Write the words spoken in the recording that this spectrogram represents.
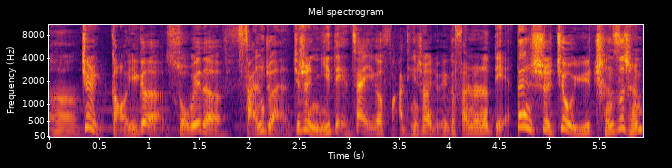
啊，就是搞一个所谓的反转，就是你得在一个法庭上有一个反转的点。但是就于陈思诚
